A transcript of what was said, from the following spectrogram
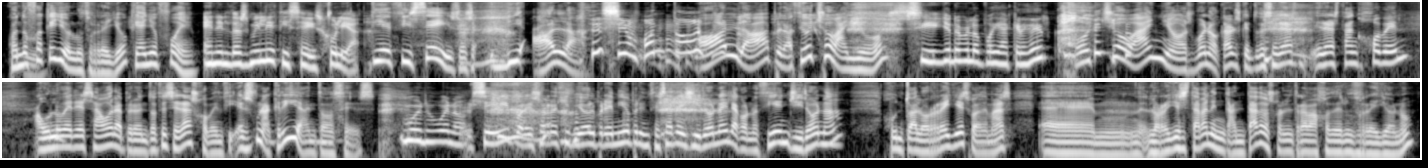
¿Cuándo fue mm. aquello, Luz Reyo? ¿Qué año fue? En el 2016, Julia. 16, o sea, di, ¡hala! sí, un montón. ¡Hala! Pero hace ocho años. Sí, yo no me lo podía creer. Ocho años. Bueno, claro, es que entonces eras, eras tan joven Aún lo eres ahora, pero entonces eras joven. Eres una cría, entonces. Bueno, bueno. Sí, por eso recibió el premio Princesa de Girona y la conocí en Girona, junto a los Reyes. Pues además, em, los Reyes estaban encantados con el trabajo de Luz Reyo, ¿no?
